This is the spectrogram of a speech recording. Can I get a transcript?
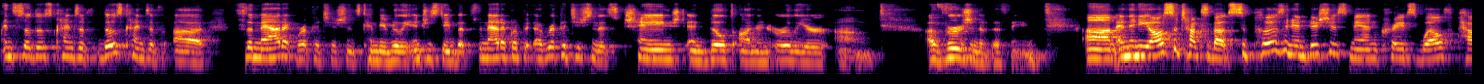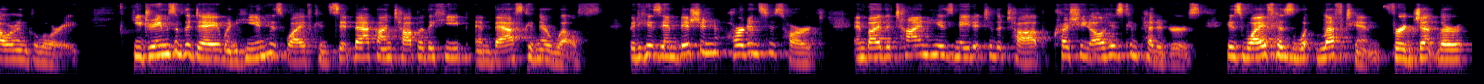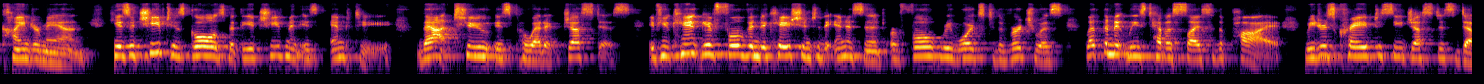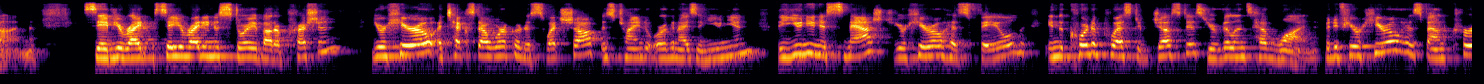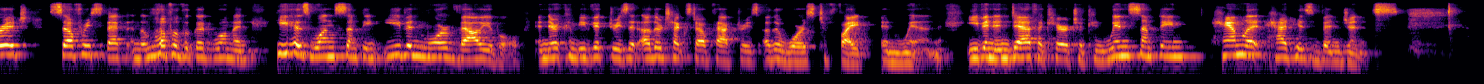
And so those kinds of those kinds of uh, thematic repetitions can be really interesting, but thematic rep- a repetition that's changed and built on an earlier um, a version of the theme. Um, and then he also talks about suppose an ambitious man craves wealth, power, and glory. He dreams of the day when he and his wife can sit back on top of the heap and bask in their wealth. But his ambition hardens his heart, and by the time he has made it to the top, crushing all his competitors, his wife has left him for a gentler, kinder man. He has achieved his goals, but the achievement is empty. That too is poetic justice. If you can't give full vindication to the innocent or full rewards to the virtuous, let them at least have a slice of the pie. Readers crave to see justice done. Say you're, write, say you're writing a story about oppression Your hero, a textile worker in a sweatshop, is trying to organize a union. The union is smashed. Your hero has failed. In the court of poetic justice, your villains have won. But if your hero has found courage, self respect, and the love of a good woman, he has won something even more valuable. And there can be victories at other textile factories, other wars to fight and win. Even in death, a character can win something. Hamlet had his vengeance.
